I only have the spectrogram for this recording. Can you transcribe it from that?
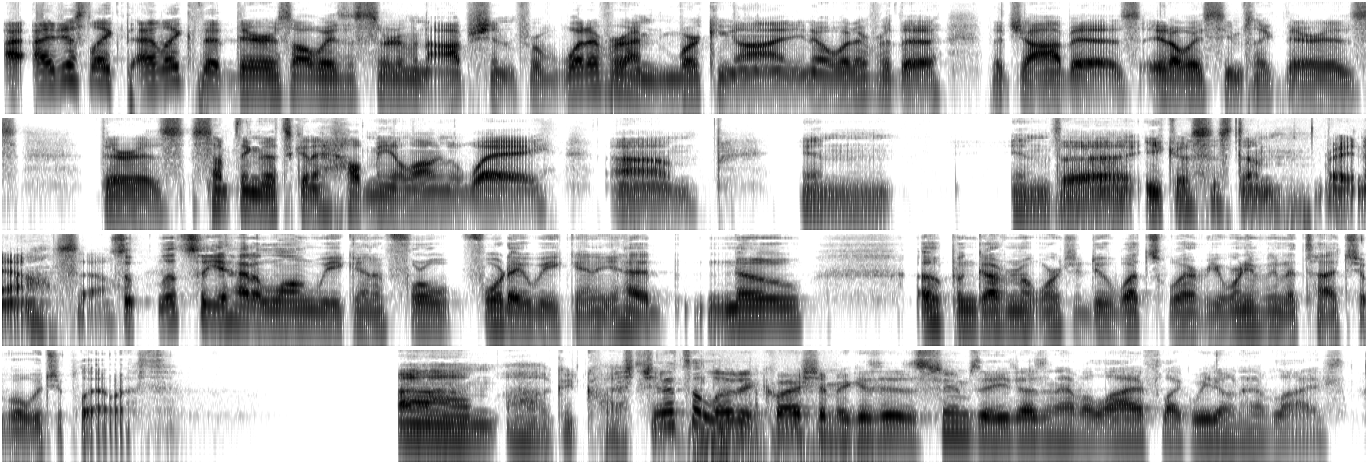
I, I just like I like that there is always a sort of an option for whatever I'm working on. You know, whatever the the job is. It always seems like there is there is something that's going to help me along the way. Um, in in the ecosystem right now. So. so let's say you had a long weekend, a four four day weekend, and you had no open government work to do whatsoever. You weren't even going to touch it. What would you play with? Um, oh, good question. See, that's a loaded question because it assumes that he doesn't have a life like we don't have lives.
